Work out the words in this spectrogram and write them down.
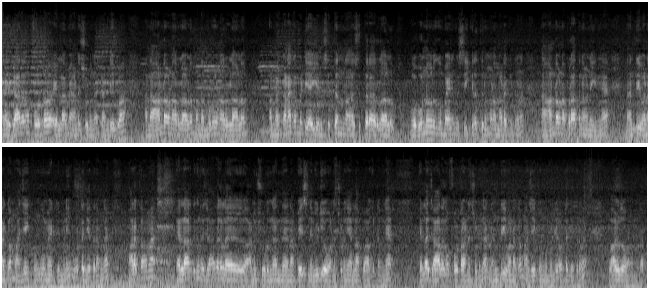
எனக்கு ஜாதகம் ஃபோட்டோ எல்லாமே அனுப்பிச்சி விடுங்க. கண்டிப்பாக அந்த ஆண்டவன் அருளாலும் அந்த முருகன் அருளாலும் நம்ம கணக்கமிட்டி ஐயன் சித்தன் சித்தர் அருளாலும் உங்கள் பொண்ணுகளுக்கும் பையனுக்கும் சீக்கிரம் திருமணம் நடக்கட்டும்னு நான் ஆண்டவனை பிரார்த்தனை பண்ணிக்கிறேங்க. நன்றி வணக்கம். அஜய் குங்கு மேட்ரிமணி ஓட்டஞ்சத்திரம்ங்க மறக்காமல் எல்லாத்துக்கும் இந்த ஜாதகங்களை அனுப்பிச்சி விடுங்க. இந்த நான் பேசின வீடியோ அனுப்பிச்சி விடுங்க. எல்லாம் பார்க்கட்டுங்க எல்லா ஜாதகம் ஃபோட்டோ அனுப்பிச்சி விடுங்க. நன்றி வணக்கம். அஜய் குங்குமணி ஒட்டஞ்சத்திரம் வாழ்க வரமுடன்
